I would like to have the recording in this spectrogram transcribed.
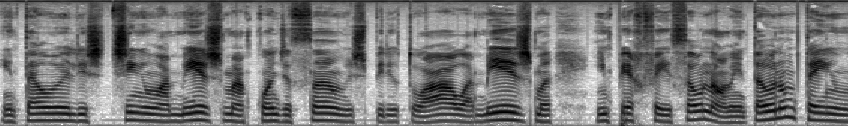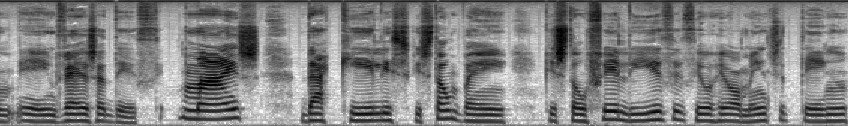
Então eles tinham a mesma condição espiritual, a mesma imperfeição, não. Então eu não tenho eh, inveja desse, mas daqueles que estão bem, que estão felizes, eu realmente tenho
